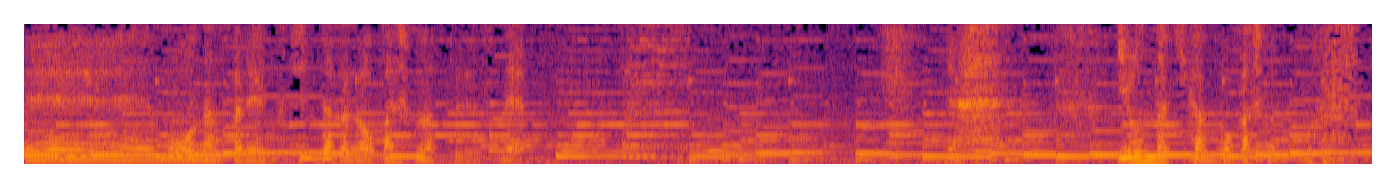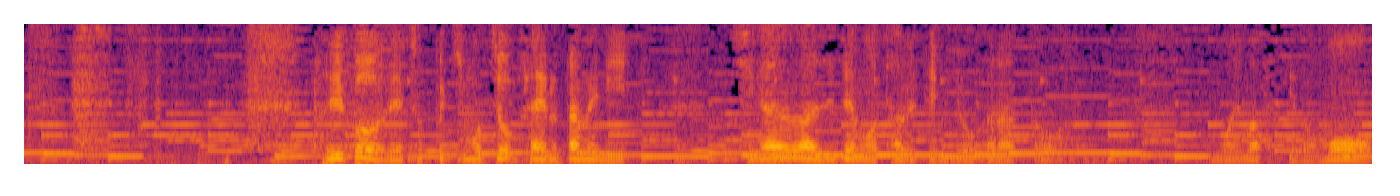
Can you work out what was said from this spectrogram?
えー、もうなんかね、口の中がおかしくなってですね、いやいろんな期間がおかしくなってます。ということで、ちょっと気持ちを変えるために、違う味でも食べてみようかなと思いますけども、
